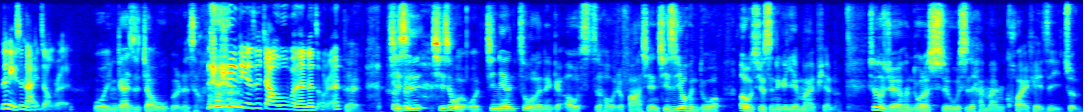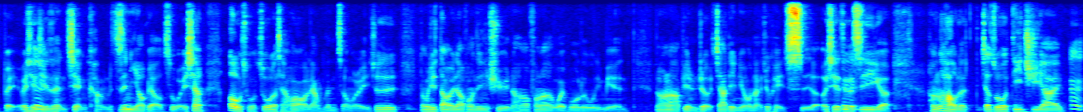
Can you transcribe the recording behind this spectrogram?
那你是哪一种人？我应该是叫 Uber 那种。你也是叫 Uber 的那种人？对，其实 其实我我今天做了那个 oats 之后，我就发现其实有很多 oats 就是那个燕麦片了。其实我觉得很多的食物是还蛮快可以自己准备，而且其实很健康的，只是你要不要做。像 oats 我做了才花我两分钟而已，就是东西倒一倒放进去，然后放到微波炉里面，然后让它变热，加点牛奶就可以吃了。而且这个是一个很好的叫做 DGI，嗯。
